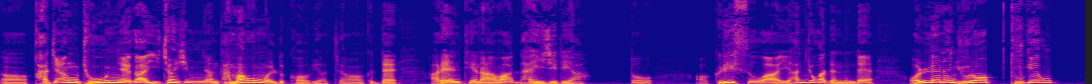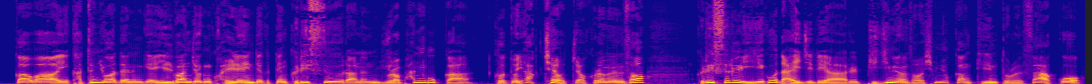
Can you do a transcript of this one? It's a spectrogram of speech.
어, 가장 좋은 예가 2010년 남아공 월드컵이었죠. 그때 아르헨티나와 나이지리아 또 어, 그리스와 이 한조가 됐는데 원래는 유럽 두 개 국가와 이 같은 조가 되는 게 일반적인 관례인데 그땐 그리스라는 유럽 한 국가 그것도 약체였죠. 그러면서 그리스를 이기고 나이지리아를 비기면서 16강 디딤돌을 쌓았고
